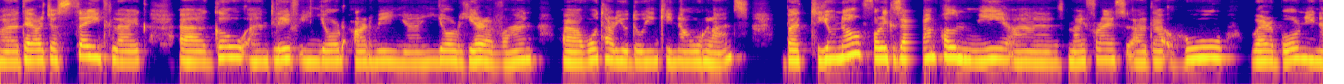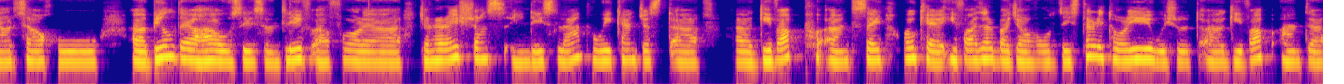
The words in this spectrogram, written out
uh, they are just saying like, uh, go and live in your Armenia, in your Yerevan. Uh, what are you doing in our lands? But you know, for example, me and my friends that who were born in Artsakh, who build their houses and live for generations in this land, we can just uh, give up and say, okay, if Azerbaijan wants this territory, we should uh, give up and uh,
